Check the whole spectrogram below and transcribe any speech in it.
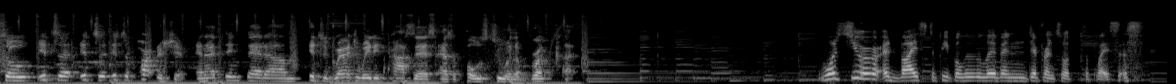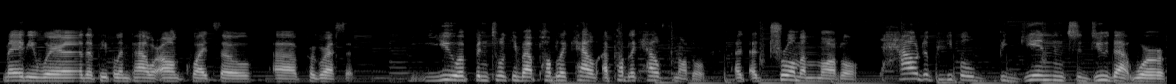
So it's a it's a it's a partnership, and I think that um, it's a graduated process as opposed to an abrupt cut. What's your advice to people who live in different sorts of places? Maybe where the people in power aren't quite so uh, progressive. You have been talking about public health, a public health model, a, a trauma model. How do people begin to do that work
